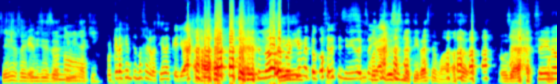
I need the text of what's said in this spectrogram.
Sí, Es dices, aquí uno- vine aquí. ¿Por qué la gente es más agraciada que yo? No, ¿por Sí. qué me tocó ser ese individuo Sí, extraño? ¿Cuántas veces me tiraste, ma? O sea, Sí, ¿por no?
